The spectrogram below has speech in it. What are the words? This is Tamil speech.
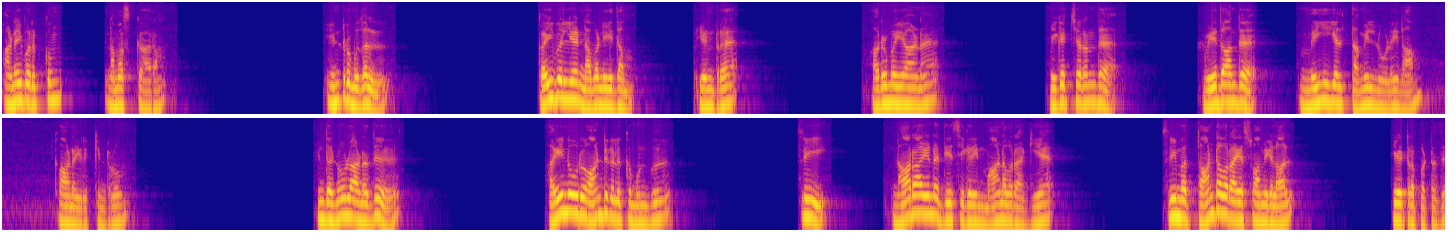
அனைவருக்கும் நமஸ்காரம். இன்று முதல் கைவல்ய நவநீதம் என்ற அருமையான மிகச்சிறந்த வேதாந்த மெய்யியல் தமிழ் நூலை நாம் காண இருக்கின்றோம். இந்த நூலானது ஐநூறு ஆண்டுகளுக்கு முன்பு ஸ்ரீ நாராயண தேசிகரின் மாணவராகிய ஸ்ரீமத் தாண்டவராய சுவாமிகளால் இயற்றப்பட்டது.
